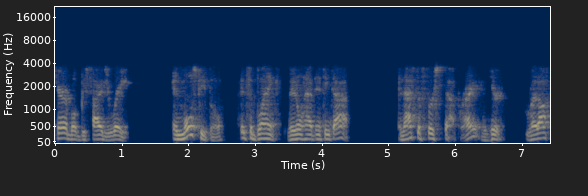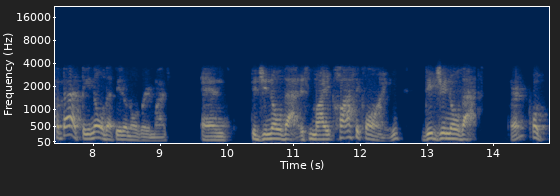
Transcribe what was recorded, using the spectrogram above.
care about besides rate? And most people, it's a blank. They don't have anything to ask. And that's the first step, right? And here, right off the bat, they know that they don't know very much. And did you know that? It's my classic line. Did you know that? Right? Oh,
